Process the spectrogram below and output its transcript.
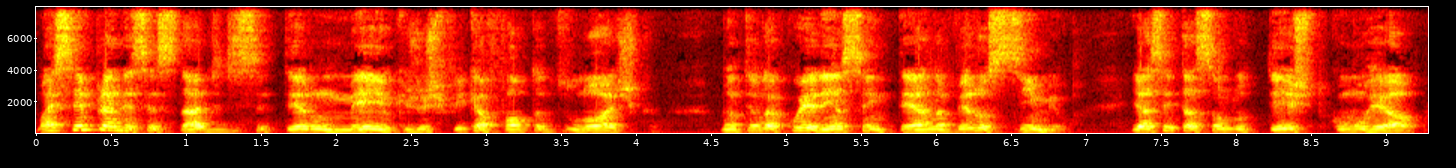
mas sempre há necessidade de se ter um meio que justifique a falta de lógica, mantendo a coerência interna verossímil e a aceitação do texto como real,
